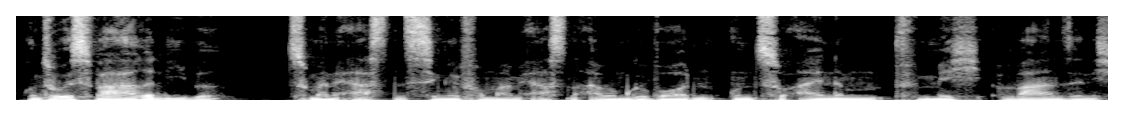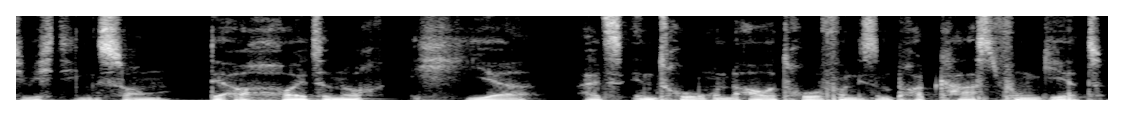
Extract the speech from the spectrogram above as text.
Und so ist wahre Liebe zu meiner ersten Single von meinem ersten Album geworden und zu einem für mich wahnsinnig wichtigen Song, der auch heute noch hier als Intro und Outro von diesem Podcast fungiert.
